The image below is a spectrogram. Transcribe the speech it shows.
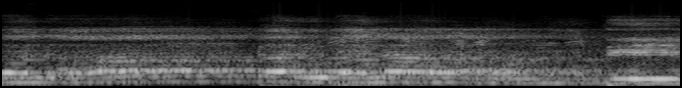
करबला करबला तेरे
